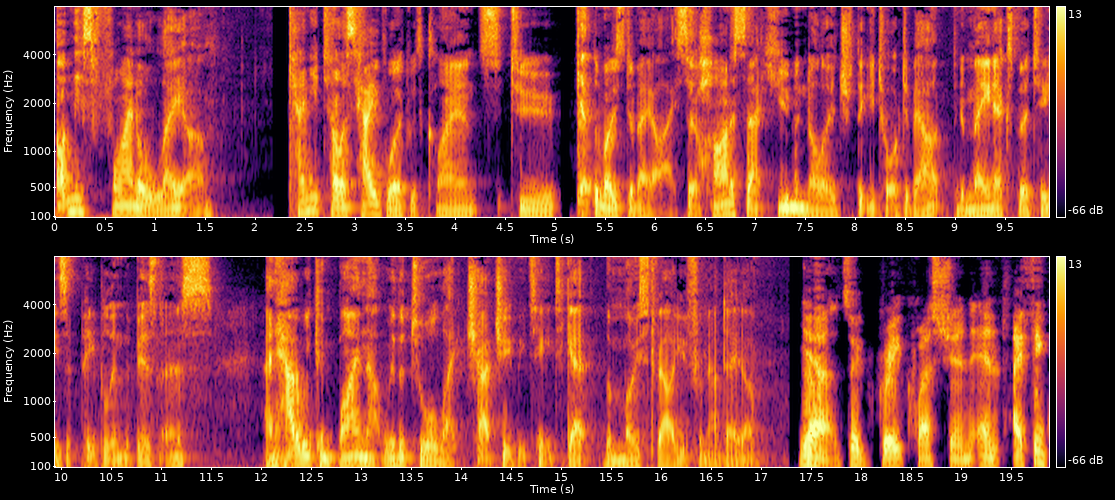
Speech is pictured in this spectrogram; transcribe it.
on this final layer, can you tell us how you've worked with clients to get the most of AI? So harness that human knowledge that you talked about, the domain expertise of people in the business. And how do we combine that with a tool like ChatGPT to get the most value from our data? Yeah, um, it's a great question. And I think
